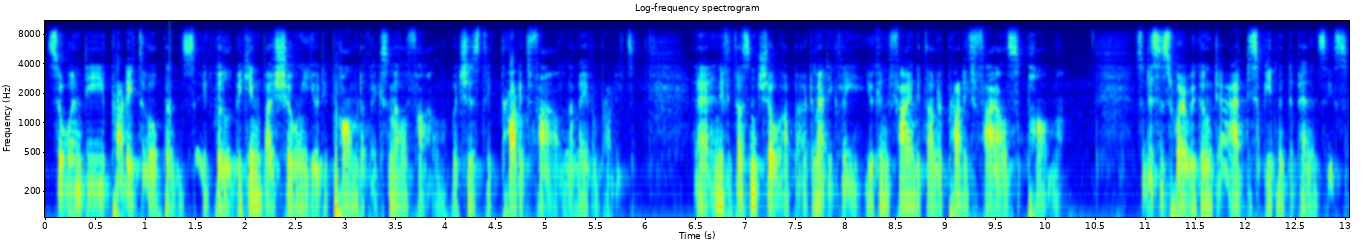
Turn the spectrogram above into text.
So when the product opens, it will begin by showing you the pom.xml file, which is the product file in a Maven project. Uh, and if it doesn't show up automatically, you can find it under product files pom. So this is where we're going to add the Speedment dependencies.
